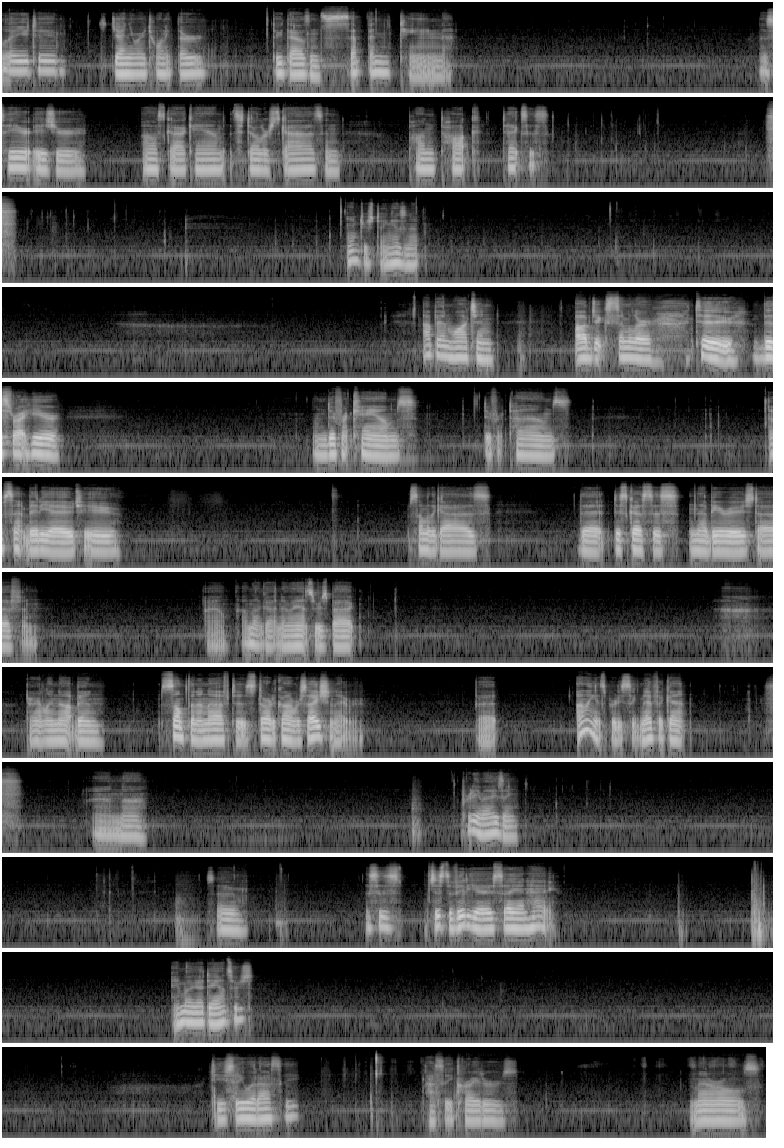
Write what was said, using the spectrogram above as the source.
Hello YouTube. It's January 23rd, 2017. This here is your all sky cam at Stellar Skies in Pontotoc, Texas. Interesting, isn't it? I've been watching objects similar to this right here on different cams, different times. I've sent video to some of the guys that discuss this Nibiru stuff and well, I've not got no answers back. Apparently not been something enough to start a conversation over. But I think it's pretty significant. And uh, pretty amazing. So, this is just a video saying, hey, Anybody got the answers? Do you see what I see? I see craters, minerals,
